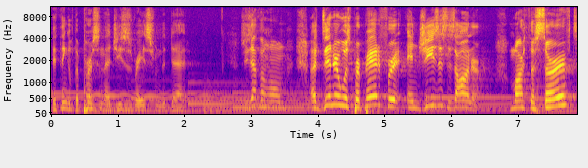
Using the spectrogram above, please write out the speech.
they think of the person that Jesus raised from the dead. So he's at the home. A dinner was prepared for in Jesus' honor. Martha served.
